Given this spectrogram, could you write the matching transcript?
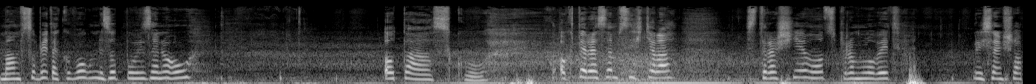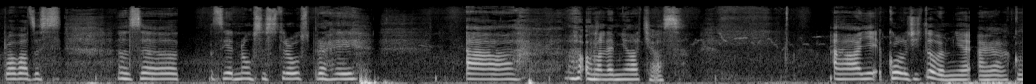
mám v sobě takovou nezodpovězenou otázku, o které jsem si chtěla strašně moc promluvit, když jsem šla plavat se, s, s jednou sestrou z Prahy a ona neměla čas. A jako leží to ve mně a já jako,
